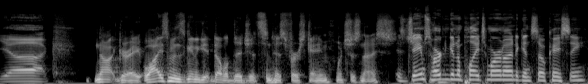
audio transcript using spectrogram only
Yuck. Not great. Wiseman's going to get double digits in his first game, which is nice. Is James Harden going to play tomorrow night against OKC?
